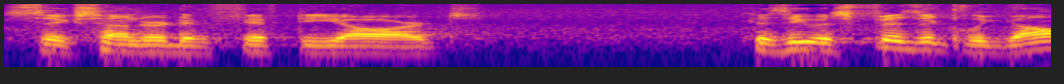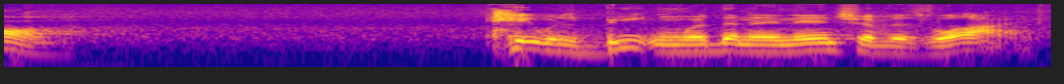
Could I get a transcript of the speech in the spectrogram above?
650 yards because he was physically gone. He was beaten within an inch of his life.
